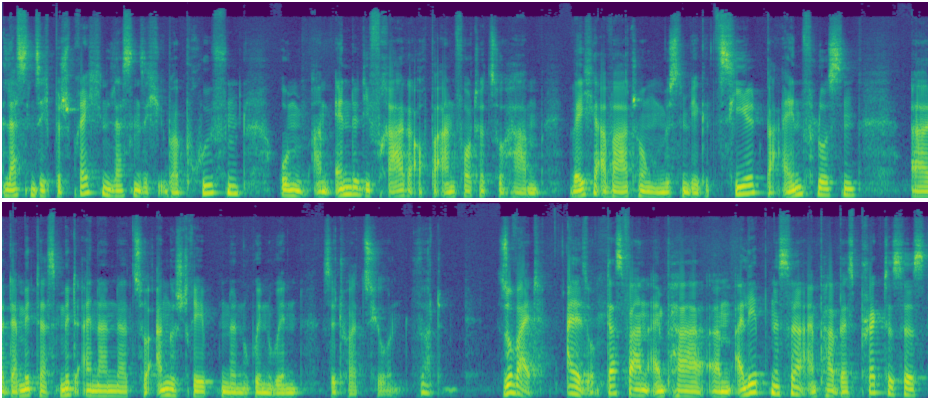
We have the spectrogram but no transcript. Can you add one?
lassen sich besprechen, lassen sich überprüfen, um am Ende die Frage auch beantwortet zu haben, welche Erwartungen müssen wir gezielt beeinflussen, äh, damit das Miteinander zur angestrebten Win-Win-Situation wird. Soweit. Also, das waren ein paar ähm, Erlebnisse, ein paar Best Practices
